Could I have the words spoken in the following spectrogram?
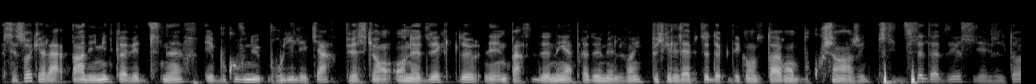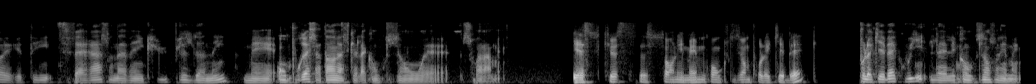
C'est sûr que la pandémie de COVID-19 est beaucoup venue brouiller les cartes, puisqu'on on a dû exclure une partie de données après 2020, puisque les habitudes de, des conducteurs ont beaucoup changé. C'est difficile de dire si les résultats auraient été différents si on avait inclus plus de données, mais on pourrait s'attendre à ce que la conclusion euh, soit la même. Est-ce que ce sont les mêmes conclusions pour le Québec? Pour le Québec, oui, les conclusions sont les mêmes.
